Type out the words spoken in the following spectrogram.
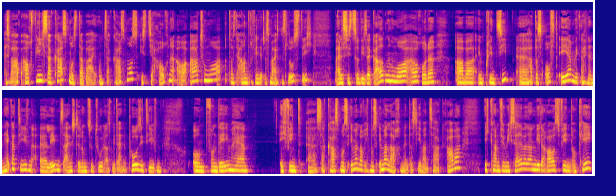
es war aber auch viel Sarkasmus dabei. Und Sarkasmus ist ja auch eine Art Humor. Der andere findet das meistens lustig, weil es ist so dieser Galgenhumor auch, oder? Aber im Prinzip äh, hat das oft eher mit einer negativen äh, Lebenseinstellung zu tun als mit einer positiven. Und von dem her ich finde äh, Sarkasmus immer noch, ich muss immer lachen, wenn das jemand sagt. Aber ich kann für mich selber dann wieder rausfinden, okay,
